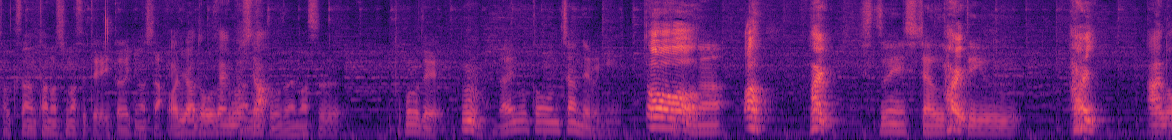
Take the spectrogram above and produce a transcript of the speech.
たくさん楽しませていただきましたありがとうございましたありがとう。ございますところでうん。ライムトーンチャンネルに僕あがあ。あ。はい。出演しちゃうっていう、はい。あの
